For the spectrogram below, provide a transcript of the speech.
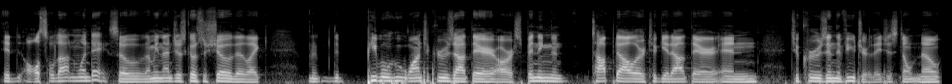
it all sold out in one day. So I mean, that just goes to show that like the, the people who want to cruise out there are spending the top dollar to get out there and to cruise in the future. They just don't know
